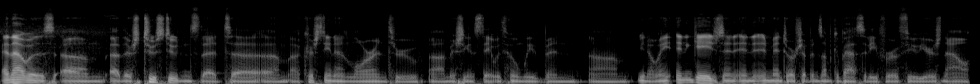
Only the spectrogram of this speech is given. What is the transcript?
and that was um, uh, there's two students that uh, um, uh, Christina and Lauren through uh, Michigan State with whom we've been um, you know en- engaged in, in, in mentorship in some capacity for a few years now,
